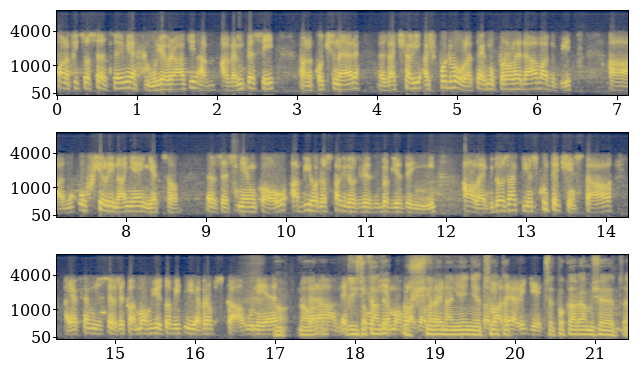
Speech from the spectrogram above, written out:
pan Fico se zřejmě může vrátit a, a vemte si, pan Kočner začali až po dvou letech mu prohledávat byt a uvšili na něj něco, se sněmkou, aby ho dostali do, zvěz, do vězení, ale kdo zatím skutečně stál, a jak jsem se řekl, může to být i Evropská unie, no, no, která když říkáte, mohla na něj něco, tak lidi. předpokládám, že uh,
